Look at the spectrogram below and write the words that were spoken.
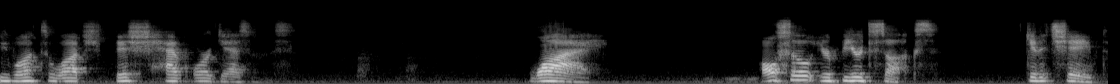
We want to watch fish have orgasms. Why? Also, your beard sucks. Get it shaved.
